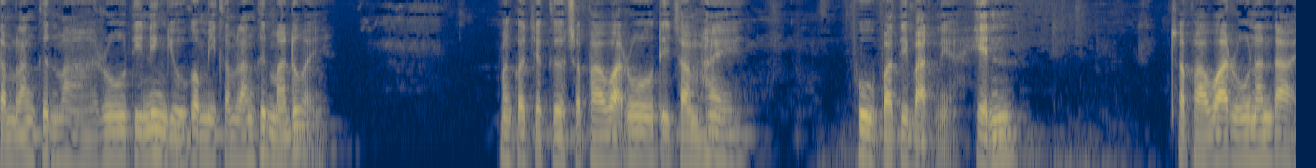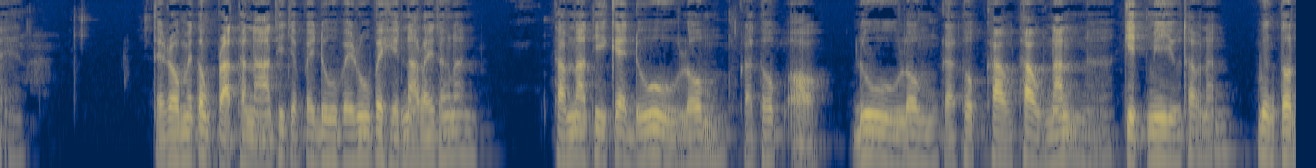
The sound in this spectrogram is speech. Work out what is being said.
กำลังขึ้นมา รู้ที่นิ่งอยู่ก็มีกำลังขึ้นมาด้วย มันก็จะเกิดสภาวะรู้ที่ทำให้ผู้ปฏิบัติเนี่ยเห็น สภาวะรู้นั้นได้ แต่เราไม่ต้องปรารถนาที่จะไปดูไปรู้ไปเห็นอะไรทั้งนั้น ทำหน้าที่แค่ดูลมกระทบออก ดูลมกระทบเข้าเท่านั้นกิจมีอยู่เท่านั้น เบื้องต้น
